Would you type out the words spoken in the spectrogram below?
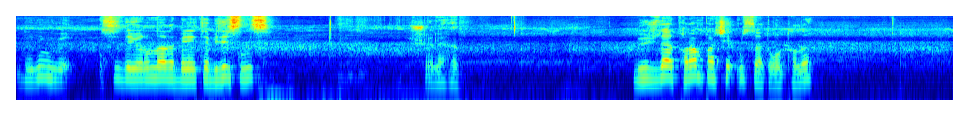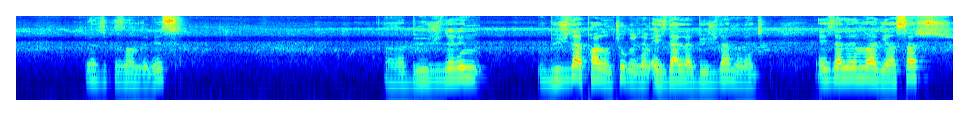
Dediğim gibi siz de yorumlarda belirtebilirsiniz. Şöyle hem. Büyücüler paramparça etmiş zaten ortalığı. Birazcık hızlandırırız. Ee, büyücülerin büyücüler pardon çok özür dilerim. Ejderler büyücüler neden çıktı? Ejderlerin verdiği hasar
